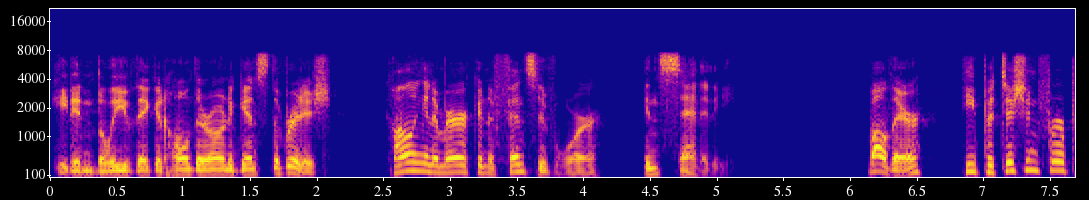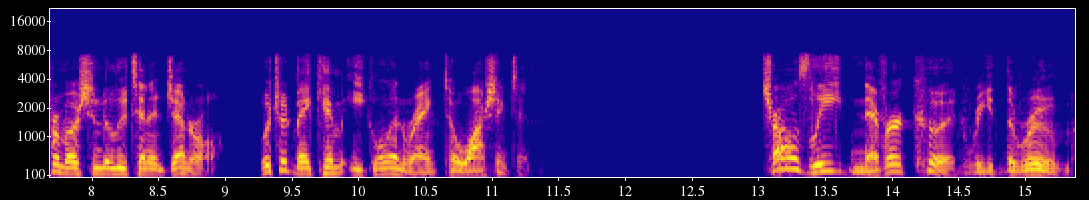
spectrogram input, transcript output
He didn't believe they could hold their own against the British, calling an American offensive war insanity. While there, he petitioned for a promotion to lieutenant general, which would make him equal in rank to Washington. Charles Lee never could read the room.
